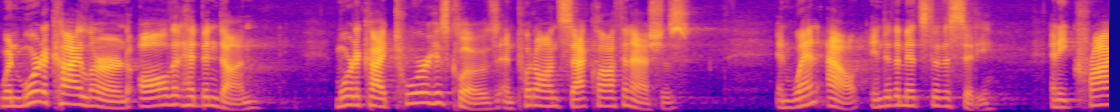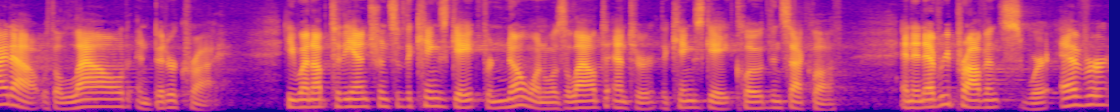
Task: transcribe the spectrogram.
When Mordecai learned all that had been done, Mordecai tore his clothes and put on sackcloth and ashes and went out into the midst of the city, and he cried out with a loud and bitter cry. He went up to the entrance of the king's gate, for no one was allowed to enter the king's gate clothed in sackcloth. And in every province, wherever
